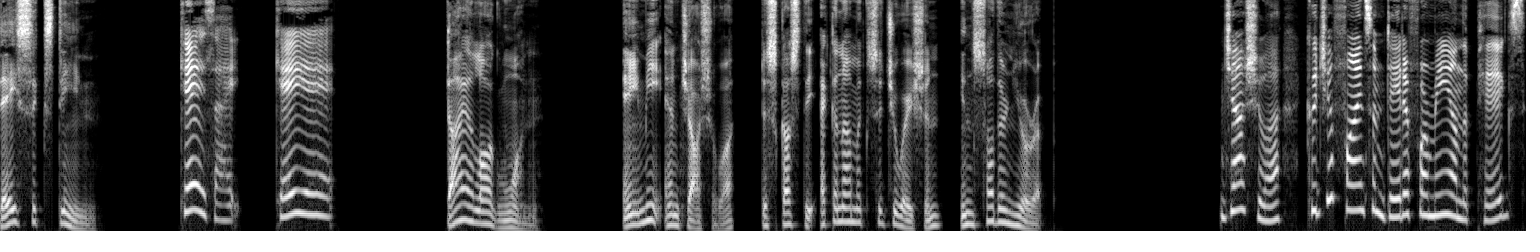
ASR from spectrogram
Day 16. 経済、経営、 Dialogue 1. Amy and Joshua discuss the economic situation in Southern Europe. Joshua, could you find some data for me on the pigs?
